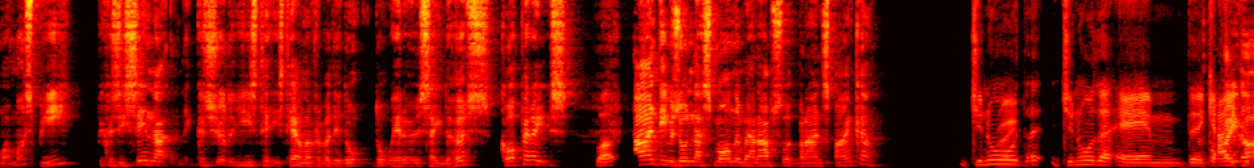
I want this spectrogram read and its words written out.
Well, it must be because he's saying that because surely he's, t- he's telling everybody don't don't wear it outside the house. Copyrights. Well, And he was on this morning with an absolute brand spanker. Do you know Right. that? Do you know that um, the Don't guy who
